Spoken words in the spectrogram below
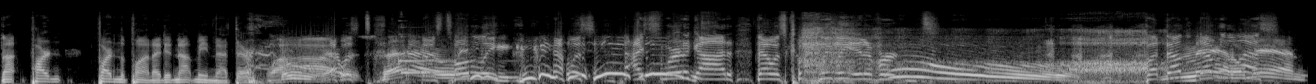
Not pardon pardon the pun. I did not mean that there. Ooh, that, was- That was totally. That was. I swear to God, that was completely inadvertent. Ooh, But no, man, oh nevertheless, man.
